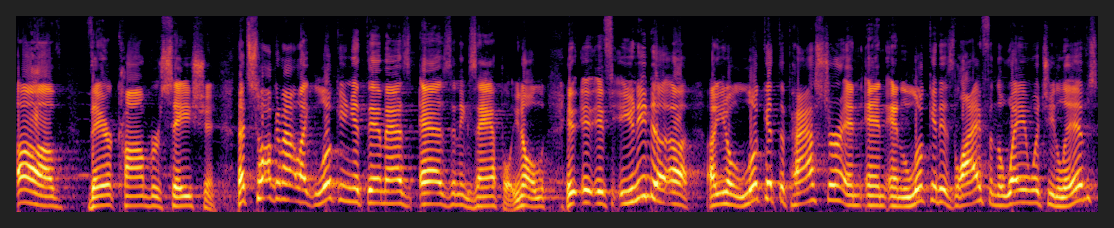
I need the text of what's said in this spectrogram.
of their conversation. That's talking about like looking at them as, as an example. You know, if, if you need to, uh, uh, you know, look at the pastor and, and, and look at his life and the way in which he lives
